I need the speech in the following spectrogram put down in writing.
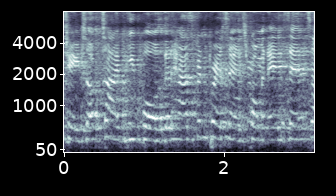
heritage of Thai people that has been present from an ancient time.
